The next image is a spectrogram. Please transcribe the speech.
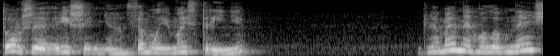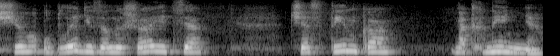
то вже рішення самої майстрині. Для мене головне, що у пледі залишається частинка натхнення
